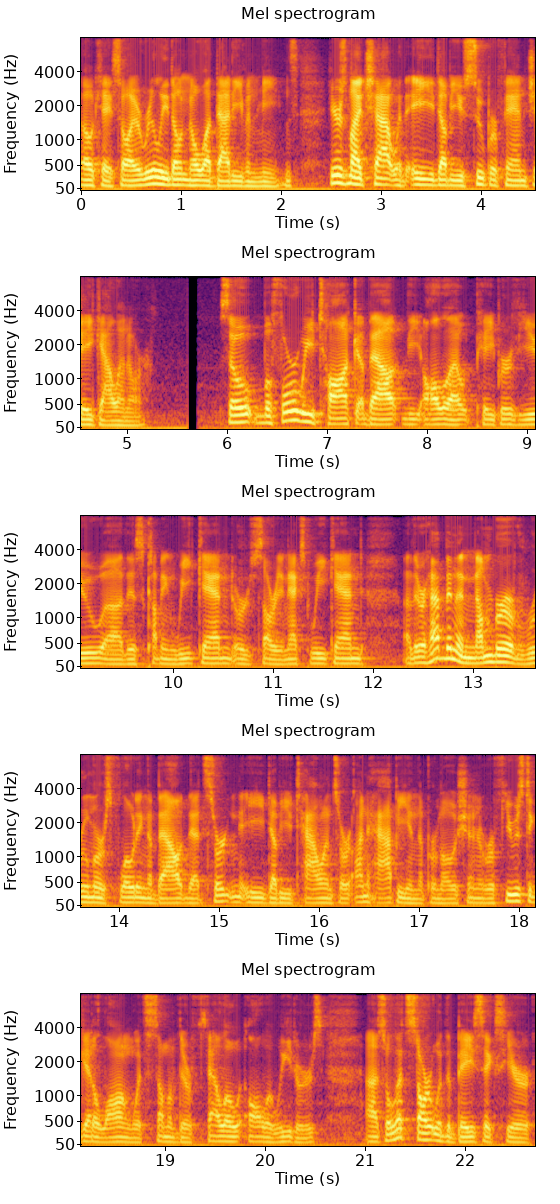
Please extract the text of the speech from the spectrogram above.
Okay, so I really don't know what that even means. Here's my chat with AEW superfan Jake Allonar. So before we talk about the All Out pay per view uh, this coming weekend, or sorry, next weekend, uh, there have been a number of rumors floating about that certain AEW talents are unhappy in the promotion or refuse to get along with some of their fellow All Eliters. Uh, so let's start with the basics here.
